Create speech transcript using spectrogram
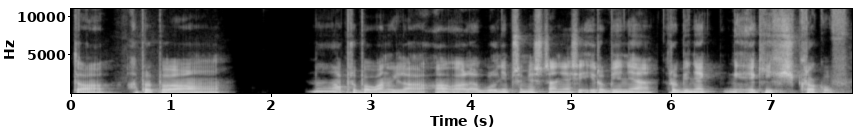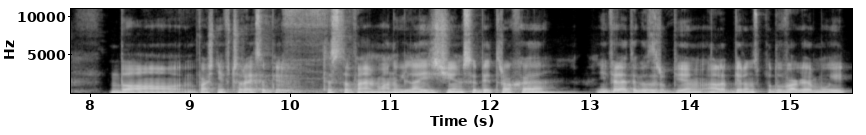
to a propos, no a propos One Wheela, ale ogólnie przemieszczania się i robienia, robienia jakichś kroków. Bo właśnie wczoraj sobie testowałem One Wheela, jeździłem sobie trochę. Niewiele tego zrobiłem, ale biorąc pod uwagę mój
